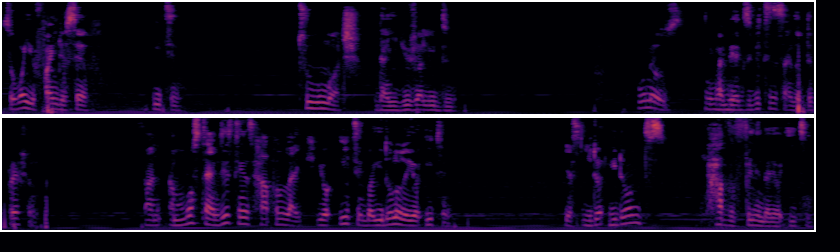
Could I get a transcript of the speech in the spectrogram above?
So when you find yourself eating too much than you usually do, who knows? You might be exhibiting signs of depression. And, and most times these things happen like you're eating, but you don't know that you're eating. Yes, you don't you don't have the feeling that you're eating.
